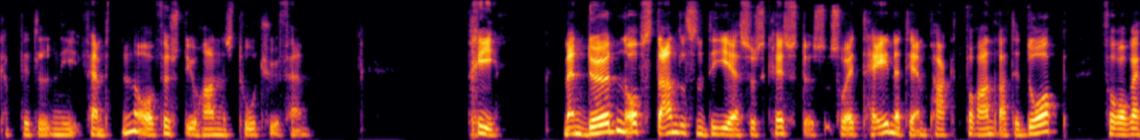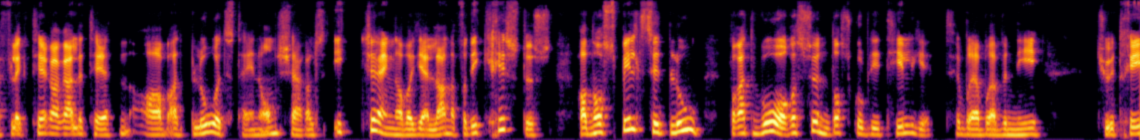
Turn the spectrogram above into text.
kapittel 9, 15, og 1. Johannes 2, 25. 3. Men døden og oppstandelsen til Jesus Kristus, så er tegnet til en pakt forandra til dåp, for å reflektere realiteten av at blodets tegn og omskjærelse ikke lenger var gjeldende, fordi Kristus har nå spilt sitt blod for at våre synder skulle bli tilgitt. Brevet 9, 23,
